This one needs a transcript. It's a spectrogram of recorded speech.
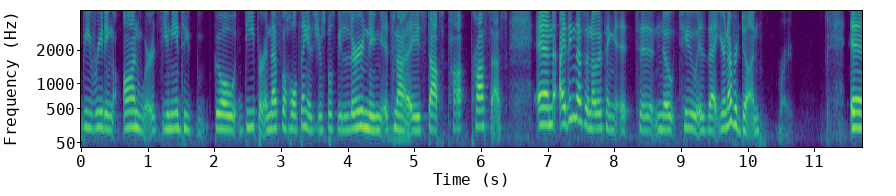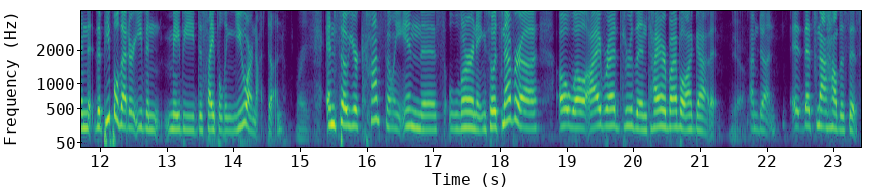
be reading onwards. You need to go deeper, and that's the whole thing is you're supposed to be learning. It's not a stopped po- process, and I think that's another thing it, to note too is that you're never done. And the people that are even maybe discipling you are not done. Right. And so you're constantly in this learning. So it's never a, oh, well, I read through the entire Bible, I got it. Yeah. I'm done. It, that's not how this is.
